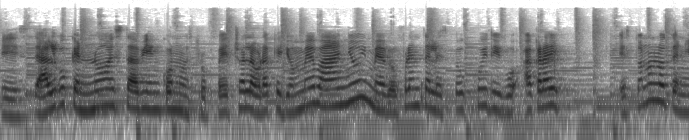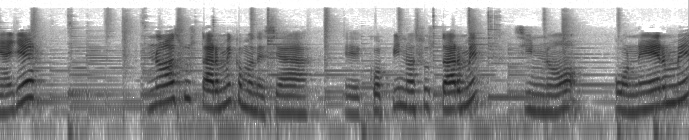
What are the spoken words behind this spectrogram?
este, algo que no está bien con nuestro pecho a la hora que yo me baño y me veo frente al espejo y digo, ah, caray, esto no lo tenía ayer. No asustarme, como decía eh, Copy, no asustarme, sino ponerme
